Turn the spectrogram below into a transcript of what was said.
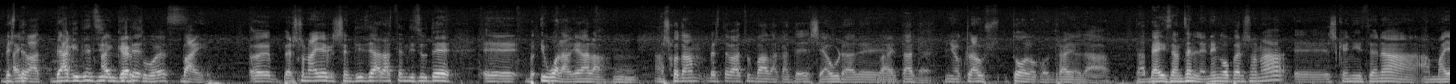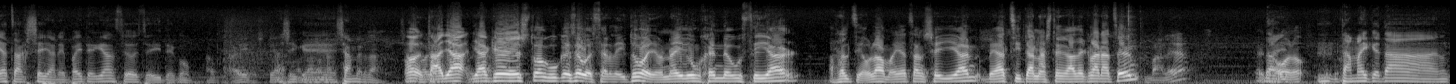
beste bat. Behakin hain gertu, ez? Bai. E, personaiek sentitzea arazten dizute e, iguala gehala. Mm. Askotan beste batzuk badakate ese aura de Bai, tal. bai. Klaus todo lo contrario da. Eta beha izan zen lehenengo persona e, eskaini zena amaiatzak zeian epaitegian zeo ez egiteko. Bai, Así que, esan berda. Ah, eta ja, ja que esto guk ez dugu ezer deitu, baina nahi duen jende guztiak, azaltzea, hola, maiatzan seian, behatzitan astega deklaratzen, Vale. Eta Bai. bueno, Eta maiketan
